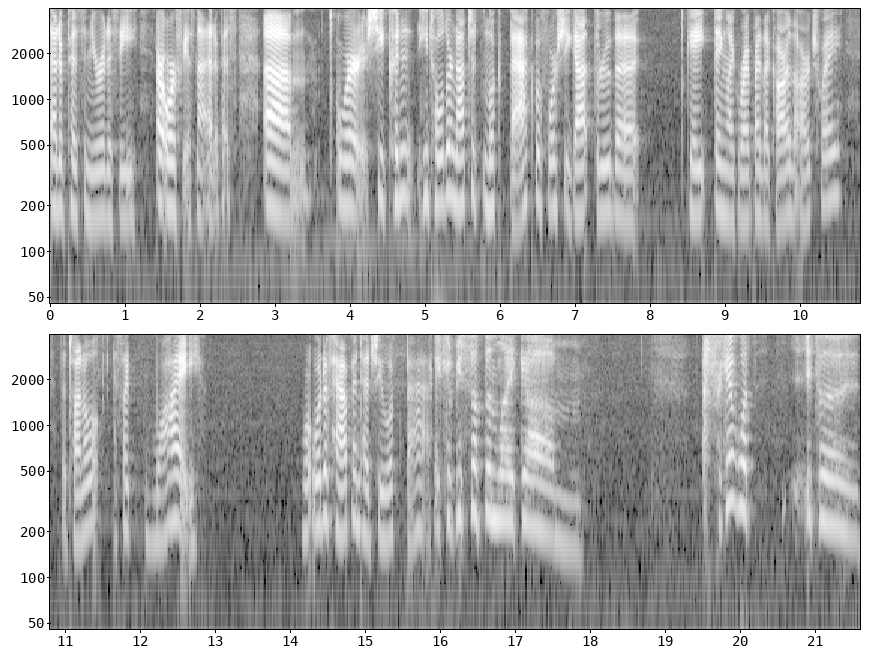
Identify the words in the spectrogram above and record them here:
Oedipus and Eurydice, or Orpheus, not Oedipus, um, where she couldn't. He told her not to look back before she got through the gate thing, like right by the car, the archway, the tunnel. It's like why? What would have happened had she looked back? It could be something like um I forget what it's a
